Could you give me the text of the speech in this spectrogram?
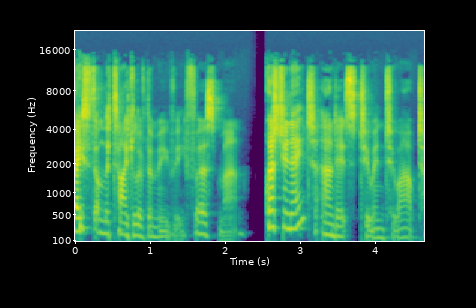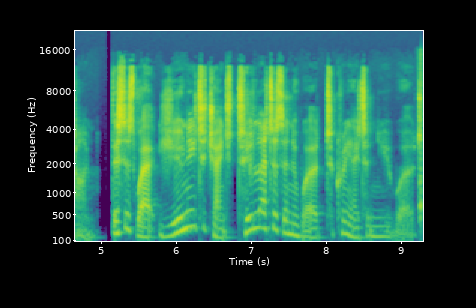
based on the title of the movie, First Man. Question eight, and it's two in, two out time. This is where you need to change two letters in a word to create a new word.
